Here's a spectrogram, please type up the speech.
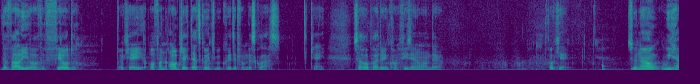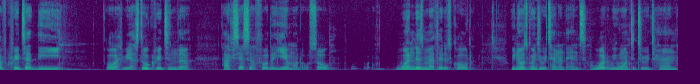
the value of the field, okay, of an object that's going to be created from this class. Okay, so I hope I didn't confuse anyone there. Okay, so now we have created the, or we are still creating the accessor for the year model. So when this method is called, we know it's going to return an int. What we wanted to return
